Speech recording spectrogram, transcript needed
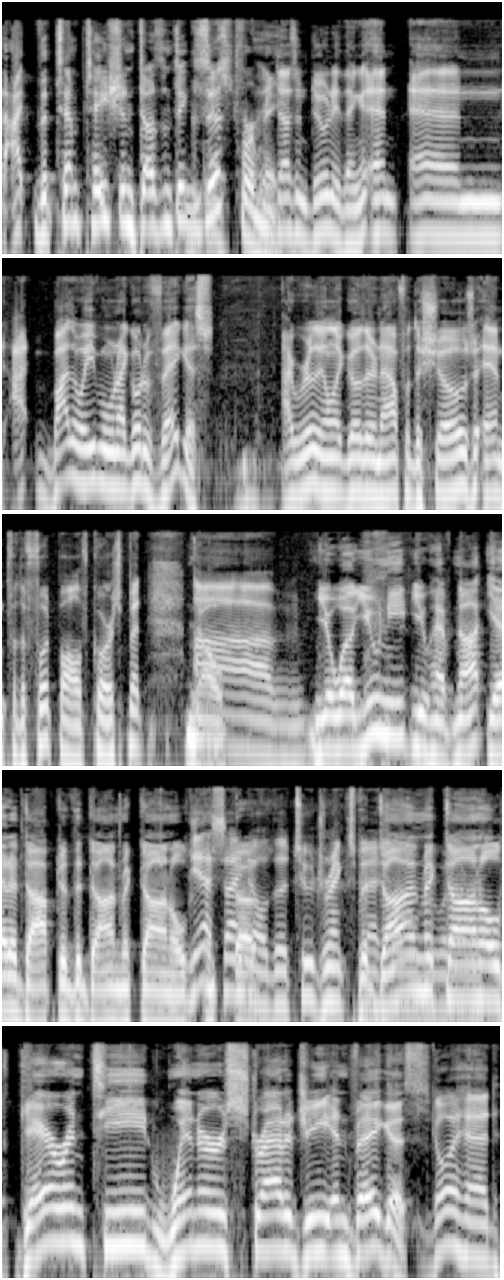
I, the temptation doesn't exist for me. It doesn't do anything. And and I, by the way, even when I go to Vegas, I really only go there now for the shows and for the football, of course. But No. uh, You, well, you need, you have not yet adopted the Don McDonald. yes, I uh, know the two drink special. The Don. McDonald guaranteed winners strategy in Vegas. Go ahead.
